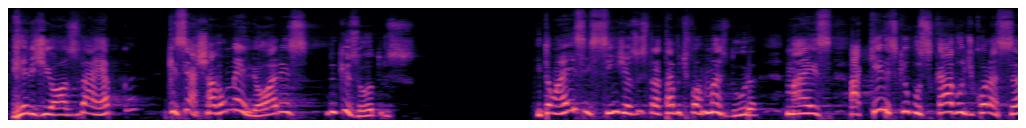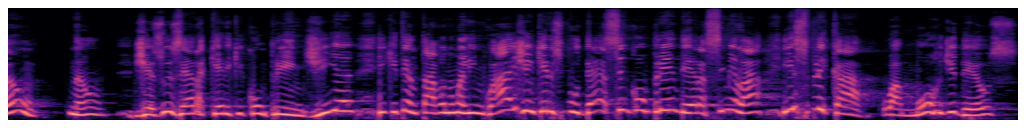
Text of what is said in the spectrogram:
religiosos da época que se achavam melhores do que os outros. Então, a esses sim, Jesus tratava de forma mais dura, mas aqueles que o buscavam de coração, não. Jesus era aquele que compreendia e que tentava, numa linguagem que eles pudessem compreender, assimilar e explicar o amor de Deus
